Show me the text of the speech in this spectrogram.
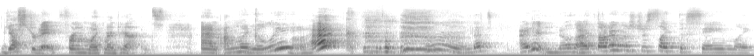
yesterday from like my parents. And I'm like, Really? The heck? Hmm, that's I didn't know that. I thought it was just like the same, like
